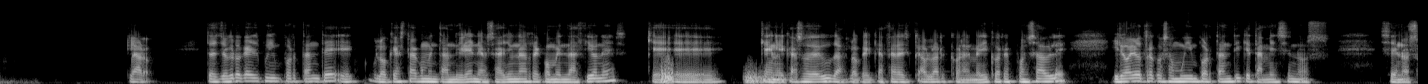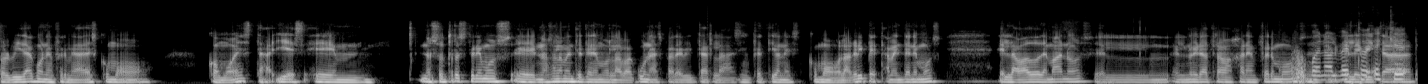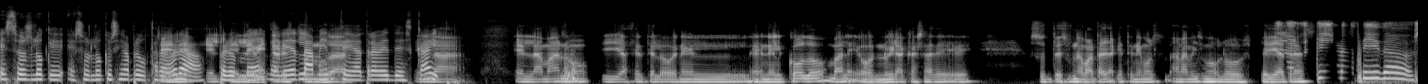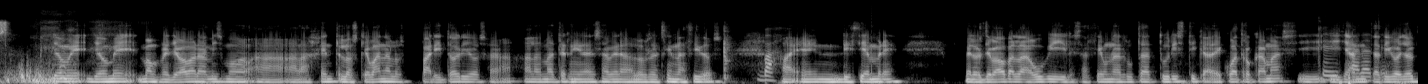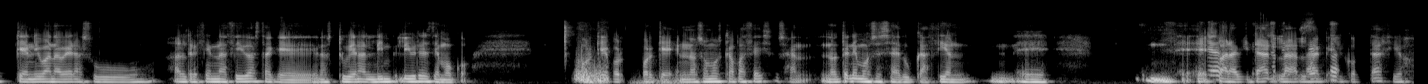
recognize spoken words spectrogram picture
Claro. Entonces yo creo que es muy importante eh, lo que ha estado comentando Irene. O sea, hay unas recomendaciones que, eh, que, en el caso de dudas lo que hay que hacer es hablar con el médico responsable. Y luego hay otra cosa muy importante y que también se nos, se nos olvida con enfermedades como, como esta. Y es em, nosotros tenemos, eh, no solamente tenemos las vacunas para evitar las infecciones como la gripe, también tenemos el lavado de manos, el, no ir a trabajar enfermos. Bueno, Alberto, es que eso es lo que eso es lo que os iba a preguntar ahora, pero me, ver la mente a través de Skype. En la, mano y hacértelo en el, en el codo, ¿vale? O no ir a casa de, es una batalla que tenemos ahora mismo los pediatras. nacidos. Yo me, yo me, vamos, me llevaba ahora mismo a, la gente, los que van a los paritorios, a, las maternidades a ver a los recién nacidos en diciembre. Me los llevaba para la UBI y les hacía una ruta turística de cuatro camas y, ya te digo yo que no iban a ver a su, al recién nacido hasta que no estuvieran libres de moco. ¿Por qué? porque no somos capaces, o sea, no tenemos esa educación eh, eh, para evitar el contagio.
